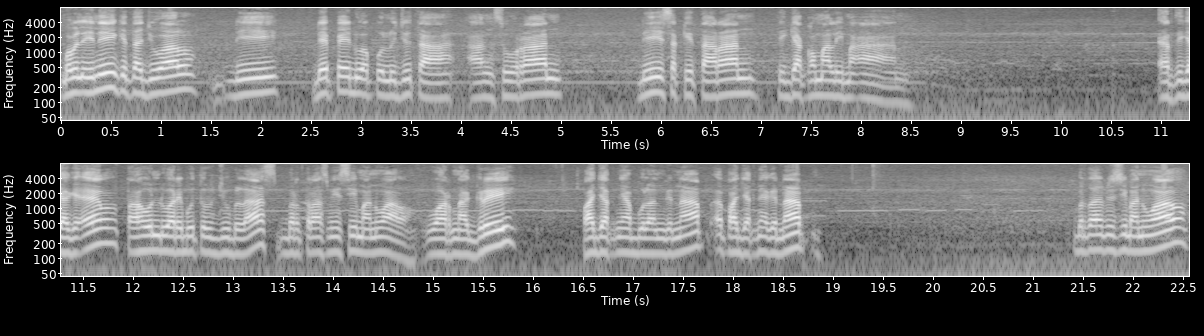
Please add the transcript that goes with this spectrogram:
Mobil ini kita jual di DP 20 juta, angsuran di sekitaran 3,5an. R3GL tahun 2017 bertransmisi manual, warna grey, pajaknya bulan genap, eh, pajaknya genap, bertransmisi manual,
